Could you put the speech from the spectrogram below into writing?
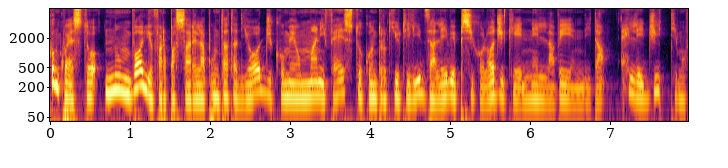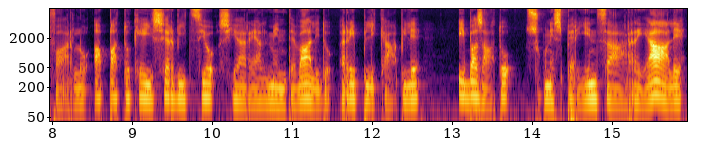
Con questo non voglio far passare la puntata di oggi come un manifesto contro chi utilizza leve psicologiche nella vendita. È legittimo farlo, a patto che il servizio sia realmente valido, replicabile e basato su un'esperienza reale.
